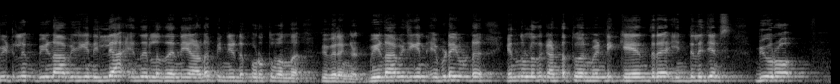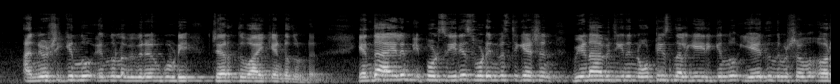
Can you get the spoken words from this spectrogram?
വീട്ടിലും വീണാ വിജയൻ ഇല്ല എന്നുള്ളത് തന്നെയാണ് പിന്നീട് പുറത്തു വന്ന വിവരങ്ങൾ. വീണാ വിജയൻ എവിടെയുണ്ട് എന്നുള്ളത് കണ്ടെത്തുവാൻ വേണ്ടി കേന്ദ്ര ഇന്റലിജൻസ് ബ്യൂറോ അന്വേഷിക്കുന്നു എന്നുള്ള വിവരവും കൂടി ചേർത്ത് വായിക്കേണ്ടതുണ്ട്. എന്തായാലും ഇപ്പോൾ സീരിയസ് ഫോർഡ് ഇൻവെസ്റ്റിഗേഷൻ വീണാ വിജയന് നോട്ടീസ് നൽകിയിരിക്കുന്നു. ഏത് നിമിഷവും അവർ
